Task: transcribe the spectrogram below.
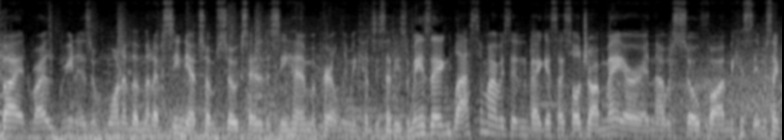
but Riley Green isn't one of them that I've seen yet. So I'm so excited to see him. Apparently Mackenzie said he's amazing. Last time I was in Vegas, I saw John Mayer and that was so fun because it was like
